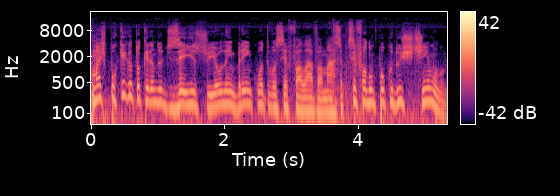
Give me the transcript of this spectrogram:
Mas por que, que eu estou querendo dizer isso? E eu lembrei enquanto você falava, Márcia, porque você falou um pouco do estímulo.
